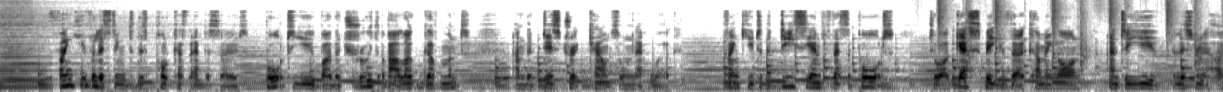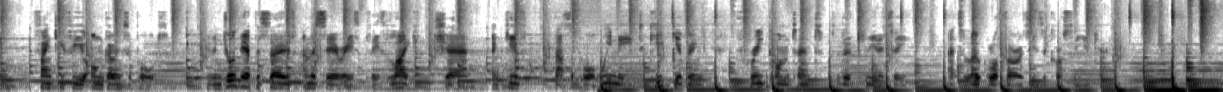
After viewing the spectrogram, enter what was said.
Thank you for listening to this podcast episode brought to you by the Truth About Local Government and the District Council Network. Thank you to the DCN for their support, to our guest speakers that are coming on, and to you, the listener at home. Thank you for your ongoing support. If you've enjoyed the episode and the series, please like, share, and give that support we need to keep giving free content to the community and to local authorities across the UK.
